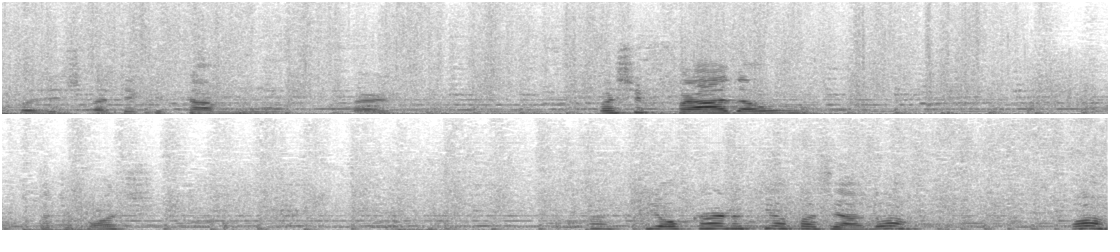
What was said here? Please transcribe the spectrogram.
Depois a gente vai ter que ficar muito perto. Uma chifrada, um... Tá de bote? Aqui, ó o carno aqui, rapaziada, ó. Ó.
